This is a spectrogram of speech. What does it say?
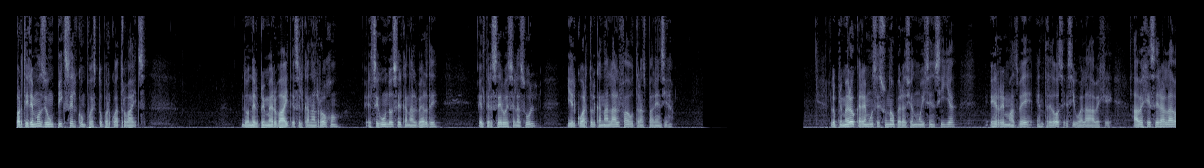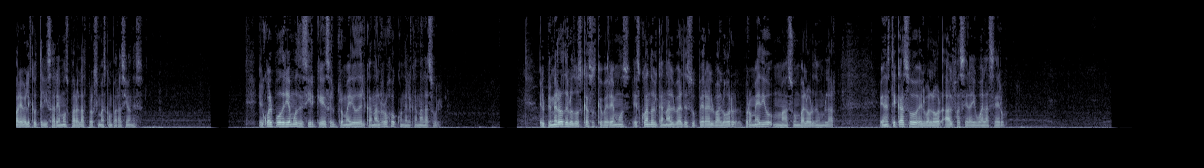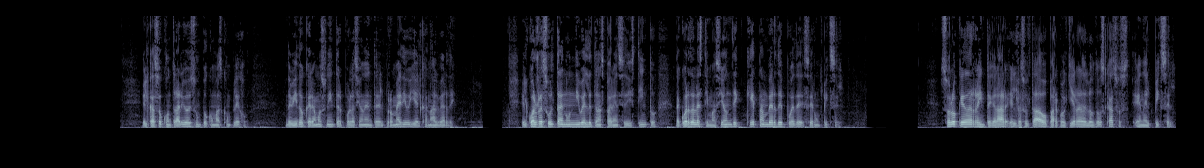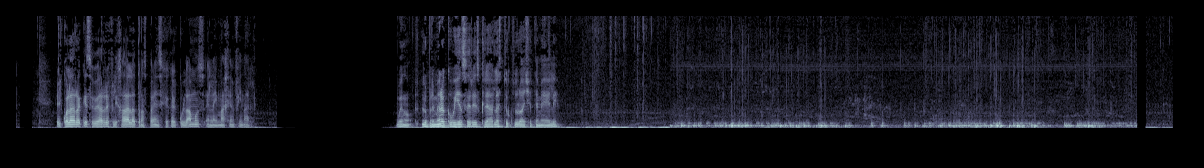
Partiremos de un píxel compuesto por 4 bytes, donde el primer byte es el canal rojo, el segundo es el canal verde, el tercero es el azul y el cuarto el canal alfa o transparencia. Lo primero que haremos es una operación muy sencilla, r más b entre 2 es igual a abg. abg será la variable que utilizaremos para las próximas comparaciones el cual podríamos decir que es el promedio del canal rojo con el canal azul. El primero de los dos casos que veremos es cuando el canal verde supera el valor promedio más un valor de umbral. En este caso el valor alfa será igual a cero. El caso contrario es un poco más complejo, debido a que queremos una interpolación entre el promedio y el canal verde el cual resulta en un nivel de transparencia distinto de acuerdo a la estimación de qué tan verde puede ser un píxel. Solo queda reintegrar el resultado para cualquiera de los dos casos en el píxel, el cual hará que se vea reflejada la transparencia que calculamos en la imagen final. Bueno, lo primero que voy a hacer es crear la estructura HTML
